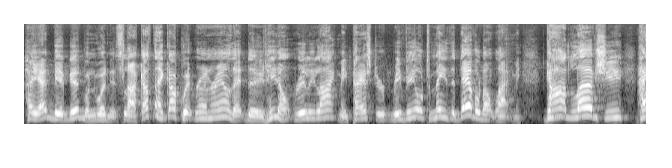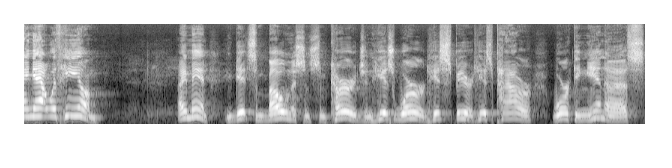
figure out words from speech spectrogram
hey, that'd be a good one, wouldn't it? It's like, I think I'll quit running around that dude. He don't really like me. Pastor revealed to me the devil don't like me. God loves you. Hang out with him. Amen. And get some boldness and some courage and His Word, His Spirit, His power working in us.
